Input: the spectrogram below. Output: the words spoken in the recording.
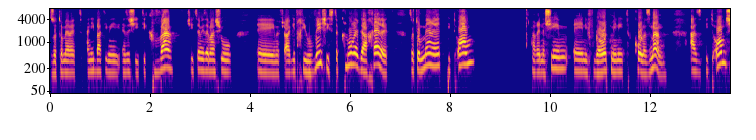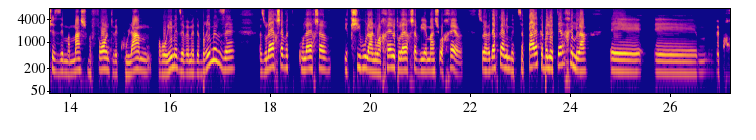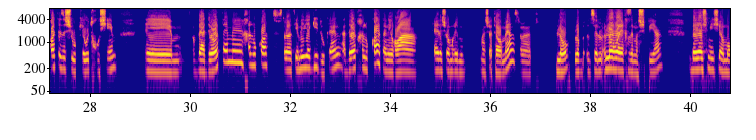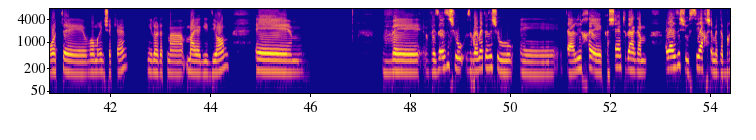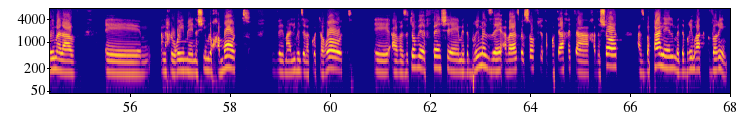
זאת אומרת, אני באתי מאיזושהי תקווה שיצא מזה משהו, אה, אם אפשר להגיד חיובי, שיסתכלו רגע אחרת. זאת אומרת, פתאום הרי נשים אה, נפגעות מינית כל הזמן, אז פתאום שזה ממש בפרונט וכולם רואים את זה ומדברים על זה, אז אולי עכשיו, אולי עכשיו יקשיבו לנו אחרת, אולי עכשיו יהיה משהו אחר. זאת אומרת, דווקא אני מצפה לקבל יותר חמלה אה, אה, ופחות איזשהו קהות חושים, אה, והדעות הן אה, חלוקות, זאת אומרת, ימים יגידו, כן? הדעות חלוקות, אני רואה כאלה שאומרים מה שאתה אומר, זאת אומרת, לא, לא, זה, לא רואה איך זה משפיע, ויש מי שאומרות אה, ואומרים שכן, אני לא יודעת מה, מה יגיד יום. אמ, ו, וזה איזשהו, זה באמת איזשהו אה, תהליך אה, קשה, אתה יודע, גם היה איזשהו שיח שמדברים עליו, אה, אנחנו רואים אה, נשים לוחמות ומעלים את זה לכותרות, אה, אבל זה טוב ויפה שמדברים על זה, אבל אז בסוף כשאתה פותח את החדשות, אז בפאנל מדברים רק גברים,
